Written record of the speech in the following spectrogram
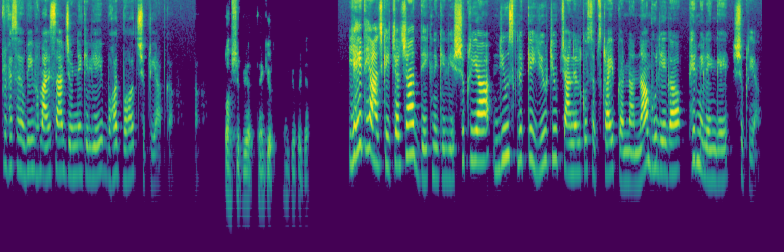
प्रोफेसर हबीब हमारे साथ जुड़ने के लिए बहुत बहुत शुक्रिया आपका। बहुत शुक्रिया। Thank you thank you Pragya यही थी आज की चर्चा। देखने के लिए शुक्रिया। न्यूज़ क्लिक के यूट्यूब चैनल को सब्सक्राइब करना ना भूलिएगा। फिर मिलेंगे। शुक्रिया।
